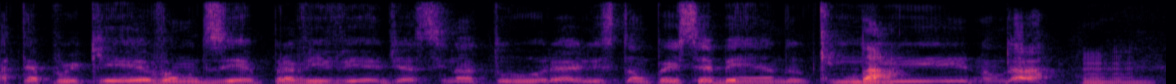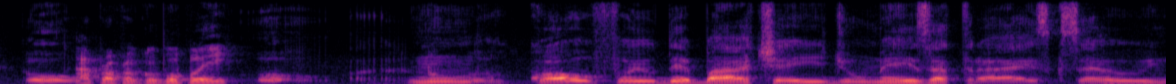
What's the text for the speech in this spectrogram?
até porque, vamos dizer, para viver de assinatura, eles estão percebendo que Não dá. não dá. Uhum. Ou, A própria Globoplay. ou- num- qual foi o debate aí de um mês atrás que saiu em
